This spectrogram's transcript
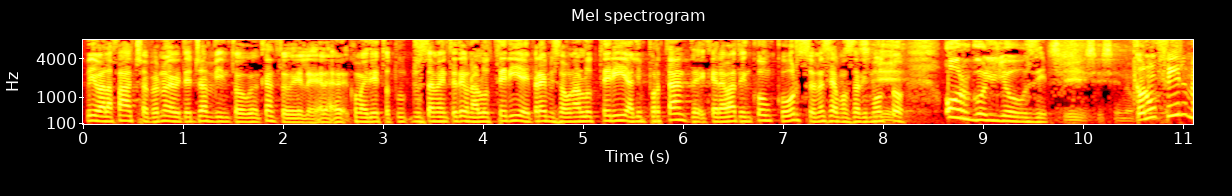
viva la faccia, per noi avete già vinto, come hai detto tu giustamente te, una lotteria, i premi sono una lotteria, l'importante è che eravate in concorso e noi siamo stati Sì. molto orgogliosi. Sì, sì, sì, no. Con un film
